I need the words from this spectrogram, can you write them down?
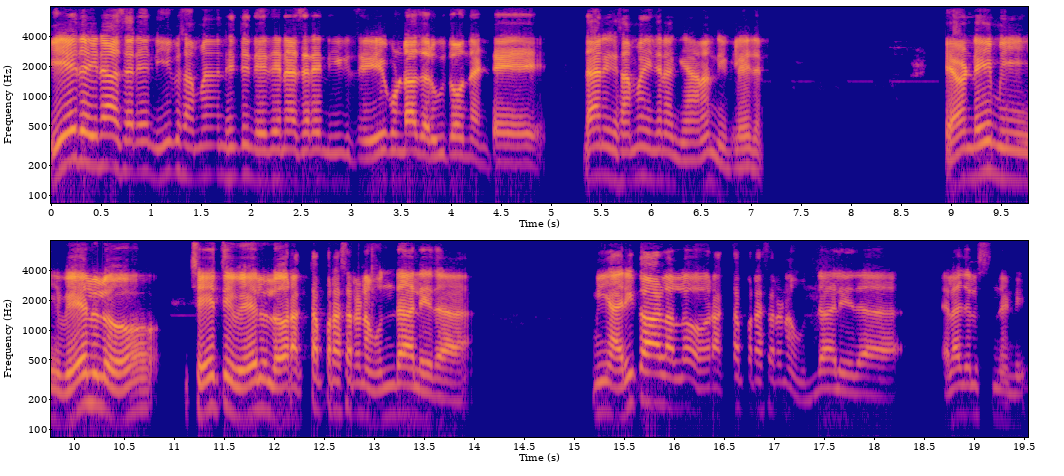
ఏదైనా సరే నీకు సంబంధించింది ఏదైనా సరే నీకు చేయకుండా జరుగుతోందంటే దానికి సంబంధించిన జ్ఞానం నీకు లేదని. ఏమండి? మీ వేలులో చేతి వేలులో రక్త ప్రసరణ ఉందా లేదా? మీ అరికాళ్ళలో రక్త ప్రసరణ ఉందా లేదా? ఎలా తెలుస్తుందండి?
